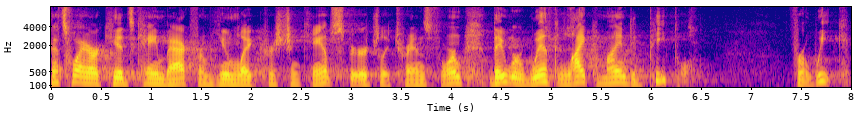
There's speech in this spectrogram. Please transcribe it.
That's why our kids came back from Hume Lake Christian Camp spiritually transformed. They were with like minded people for a week.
